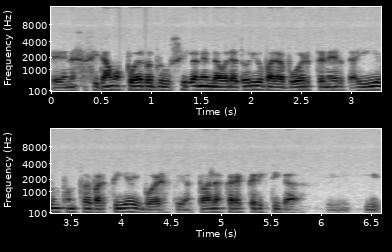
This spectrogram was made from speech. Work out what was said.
eh, necesitamos poder reproducirla en el laboratorio para poder tener ahí un punto de partida y poder estudiar todas las características y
